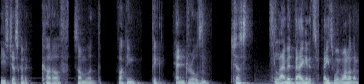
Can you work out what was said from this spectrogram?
He's just gonna cut off some of the fucking big tendrils and just slam it back in its face with one of them.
